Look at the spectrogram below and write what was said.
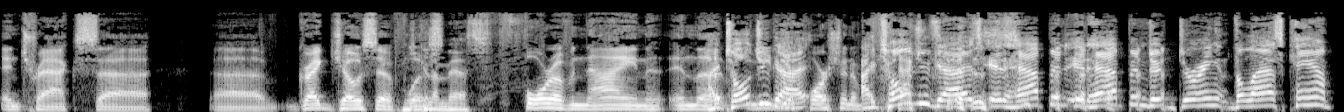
and tracks. Uh, uh, Greg Joseph was gonna miss. four of nine in the. I told you media guys. Portion of I told you guys it happened. It happened during the last camp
